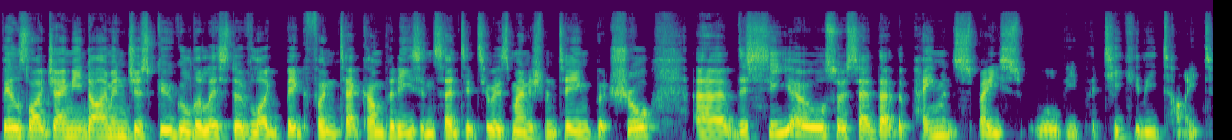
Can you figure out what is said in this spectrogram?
Feels like Jamie Dimon just Googled a list of like big fintech companies and sent it to his management team, but sure. Uh, the CEO also said that the payment space will be particularly tight,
